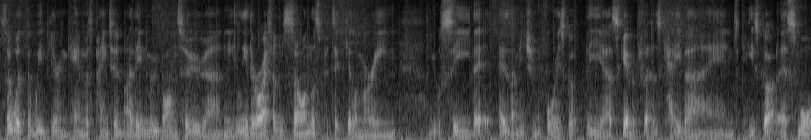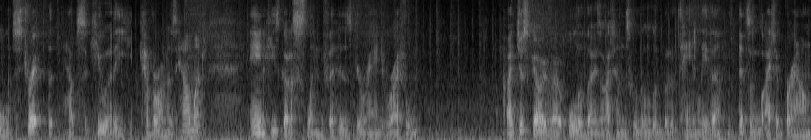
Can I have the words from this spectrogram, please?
So with the web gear and canvas painted, I then move on to uh, any leather items. So on this particular marine, you'll see that, as I mentioned before, he's got the uh, scabbard for his Ka-Bar and he's got a small strap that helps secure the cover on his helmet and he's got a sling for his Garand rifle. I just go over all of those items with a little bit of tan leather. It's a lighter brown.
